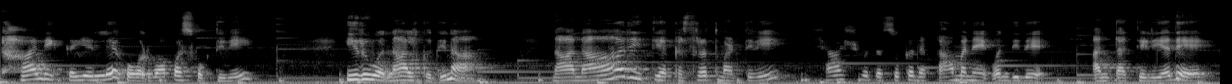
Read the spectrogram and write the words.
ಖಾಲಿ ಕೈಯಲ್ಲೇ ಹೊರ ವಾಪಸ್ ಹೋಗ್ತೀವಿ. ಇರುವ ನಾಲ್ಕು ದಿನ ನಾನಾ ರೀತಿಯ ಕಸರತ್ತು ಮಾಡ್ತೀವಿ. ಶಾಶ್ವತ ಸುಖದ ಕಾಮನೆ ಹೊಂದಿದೆ ಅಂತ ತಿಳಿಯದೆ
